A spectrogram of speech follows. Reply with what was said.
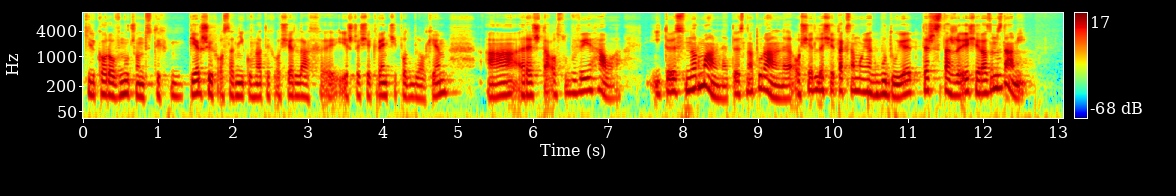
Kilkoro wnucząt tych pierwszych osadników na tych osiedlach jeszcze się kręci pod blokiem, a reszta osób wyjechała. I to jest normalne, to jest naturalne. Osiedle się tak samo jak buduje, też starzeje się razem z nami.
